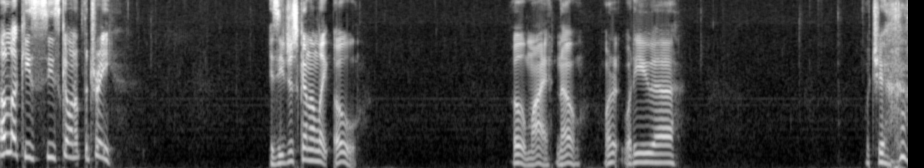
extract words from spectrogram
Oh look, he's he's going up the tree. Is he just gonna like? Oh. Oh my, no. What what are you uh? What you?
